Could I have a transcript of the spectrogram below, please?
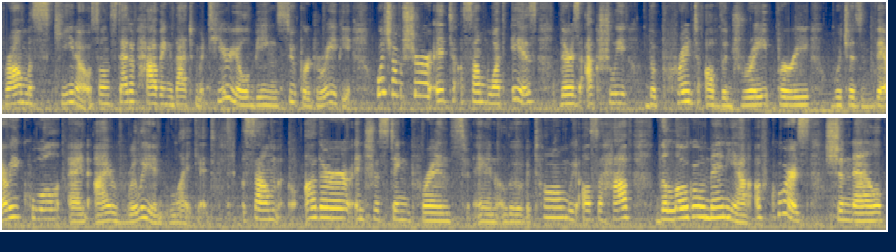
from Moschino. So instead of having that material being super drapey, which I'm sure it somewhat is, there's actually the print of the drapery, which is very cool and I really like it. Some other interesting prints in Louis Vuitton. We also have the logo mania, of course, Chanel,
